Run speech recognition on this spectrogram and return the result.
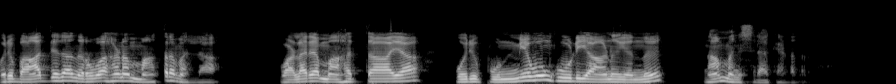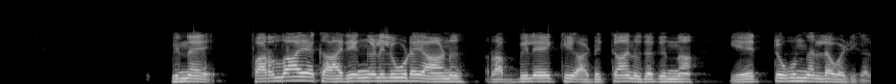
ഒരു ബാധ്യത നിർവഹണം മാത്രമല്ല വളരെ മഹത്തായ ഒരു പുണ്യവും കൂടിയാണ് എന്ന് നാം മനസ്സിലാക്കേണ്ടതുണ്ട്. പിന്നെ ഫർലായ കാര്യങ്ങളിലൂടെയാണ് റബ്ബിലേക്ക് അടുക്കാൻ ഉതകുന്ന ഏറ്റവും നല്ല വഴികൾ.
